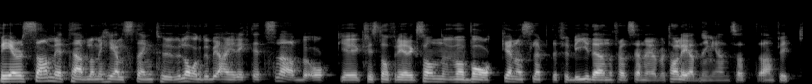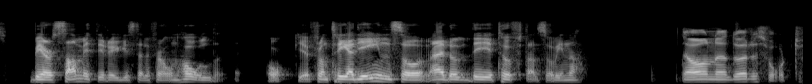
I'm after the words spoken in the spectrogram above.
Bear Summit tävlar med helstängt huvudlag. Då blir han ju riktigt snabb och Kristoffer Eriksson var vaken och släppte förbi den för att sedan överta ledningen så att han fick Bear Summit i rygg istället för On Hold. Och från tredje in så, nej, då, det är tufft alltså att vinna. Ja, nej, då är det svårt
